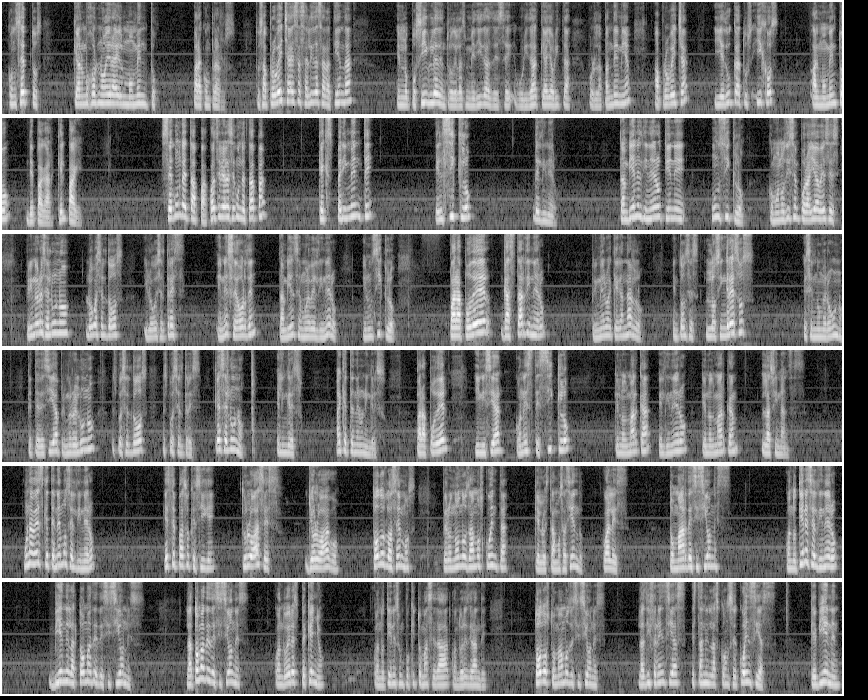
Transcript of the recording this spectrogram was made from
conceptos que a lo mejor no era el momento para comprarlos. Entonces aprovecha esas salidas a la tienda en lo posible dentro de las medidas de seguridad que hay ahorita por la pandemia. Aprovecha y educa a tus hijos al momento de pagar, que él pague. Segunda etapa, ¿cuál sería la segunda etapa? Que experimente el ciclo del dinero. También el dinero tiene un ciclo, como nos dicen por ahí a veces, primero es el 1, luego es el 2 y luego es el 3. En ese orden también se mueve el dinero, en un ciclo. Para poder gastar dinero, primero hay que ganarlo. Entonces, los ingresos es el número 1, que te decía primero el 1, después el 2, después el 3. ¿Qué es el 1? El ingreso. Hay que tener un ingreso para poder iniciar con este ciclo que nos marca el dinero, que nos marcan las finanzas. Una vez que tenemos el dinero, este paso que sigue, tú lo haces, yo lo hago, todos lo hacemos, pero no nos damos cuenta que lo estamos haciendo. ¿Cuál es? Tomar decisiones. Cuando tienes el dinero, viene la toma de decisiones. La toma de decisiones, cuando eres pequeño, cuando tienes un poquito más edad, cuando eres grande, todos tomamos decisiones. Las diferencias están en las consecuencias que vienen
